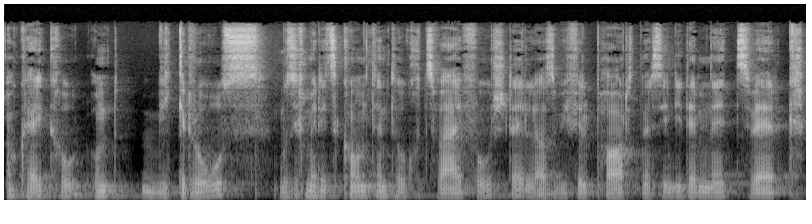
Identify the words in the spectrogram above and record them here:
Okay, cool. Und wie groß muss ich mir jetzt Content Hoch 2 vorstellen? Also wie viele Partner sind in dem Netzwerk?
